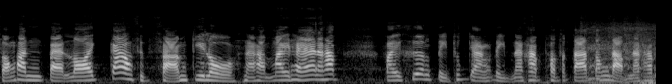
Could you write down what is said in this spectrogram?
212,893กิโลนะครับ ไม่แท้นะครับ ไฟเครื่องติดทุกอย่างติดนะครับ พอสตาร์ทต้องดับนะครับ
